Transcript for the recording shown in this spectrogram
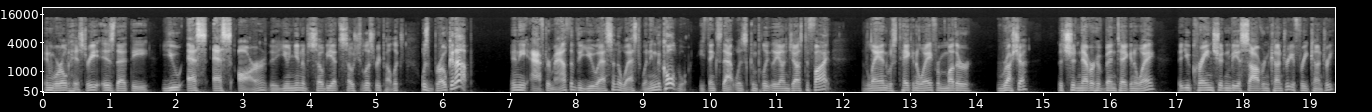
in world history is that the USSR, the Union of Soviet Socialist Republics, was broken up in the aftermath of the U.S. and the West winning the Cold War. He thinks that was completely unjustified. Land was taken away from Mother Russia that should never have been taken away, that Ukraine shouldn't be a sovereign country, a free country.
